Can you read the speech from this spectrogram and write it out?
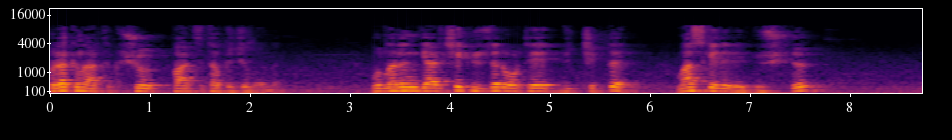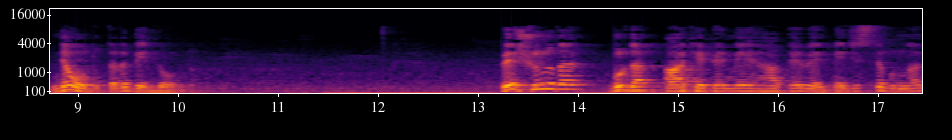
Bırakın artık şu parti tapıcılığını. Bunların gerçek yüzleri ortaya çıktı. Maskeleri düştü. Ne oldukları belli oldu. Ve şunu da buradan AKP, MHP ve mecliste bulunan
